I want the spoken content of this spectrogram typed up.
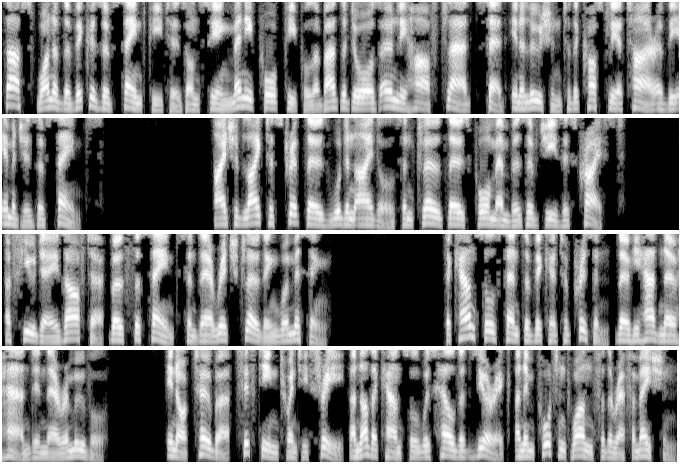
Thus, one of the vicars of St. Peter's on seeing many poor people about the doors only half clad, said, in allusion to the costly attire of the images of saints, I should like to strip those wooden idols and clothe those poor members of Jesus Christ. A few days after, both the saints and their rich clothing were missing. The council sent the vicar to prison, though he had no hand in their removal. In October, 1523, another council was held at Zurich, an important one for the Reformation.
